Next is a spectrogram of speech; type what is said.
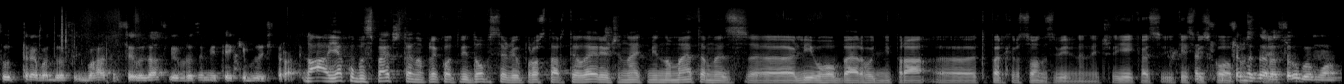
тут треба досить багато сил і засобів розуміти, які будуть втрати. Ну а як убезпечити, наприклад, від обстрілів просто артилерію чи навіть мінометами з е, лівого берегу Дніпра? Е, тепер Херсон звільнений? Чи є якась якесь військове Це ми зараз робимо.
